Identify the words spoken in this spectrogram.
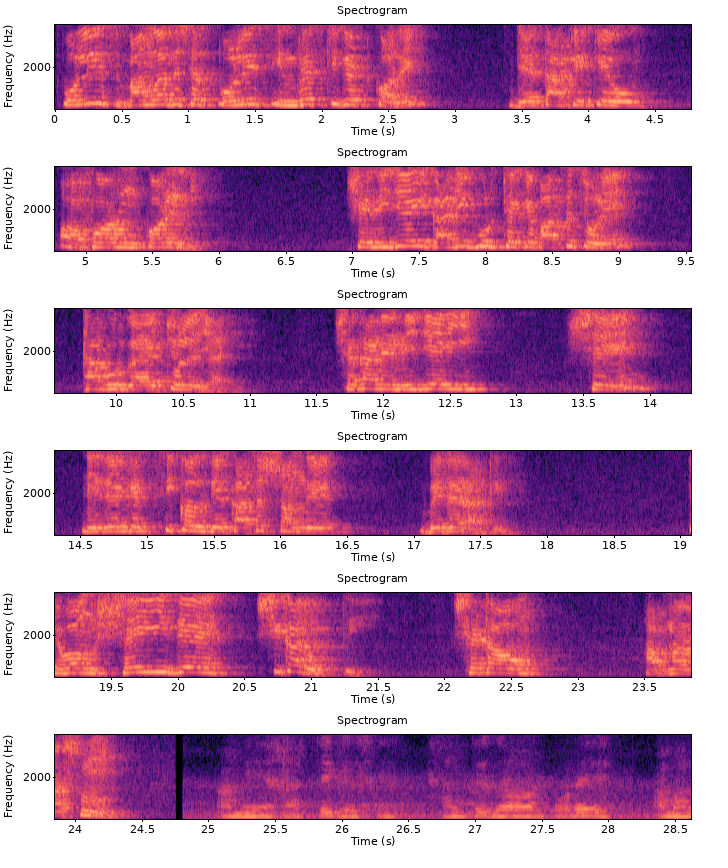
পুলিশ বাংলাদেশের পুলিশ ইনভেস্টিগেট করে যে তাকে কেউ অপহরণ করেনি। সে নিজেই গাজীপুর থেকে বাসে চড়ে ঠাকুরগাঁয়ে চলে যায়। সেখানে নিজেই সে নিজেকে শিকল দিয়ে কাছের সঙ্গে বেঁধে রাখে। এবং সেই যে স্বীকারোক্তি, সেটাও আপনারা শুনুন। আমি হাঁটতে গেছি। হাঁটতে যাওয়ার পরে আমার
